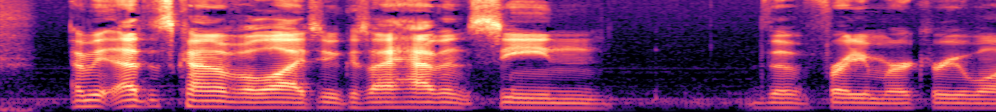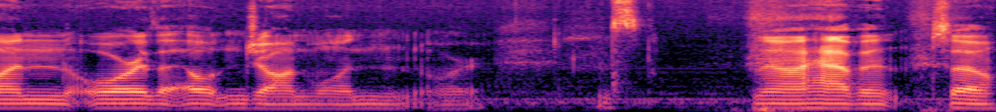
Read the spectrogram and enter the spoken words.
I mean, that's kind of a lie too, because I haven't seen the Freddie Mercury one or the Elton John one, or no, I haven't. So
